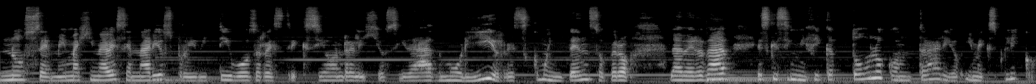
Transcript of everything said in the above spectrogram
No sé, me imaginaba escenarios prohibitivos, restricción, religiosidad, morir, es como intenso, pero la verdad es que significa todo lo contrario y me explico.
